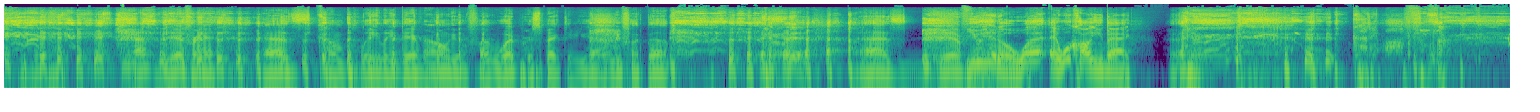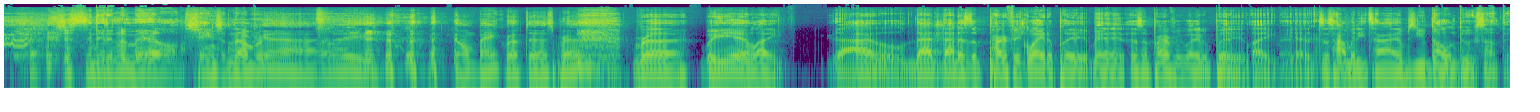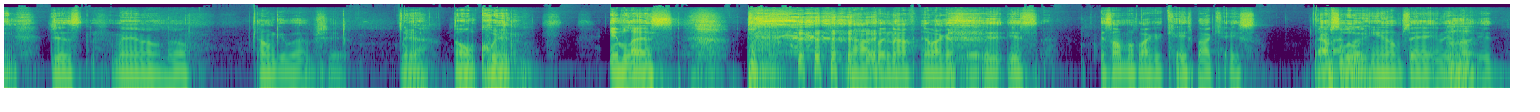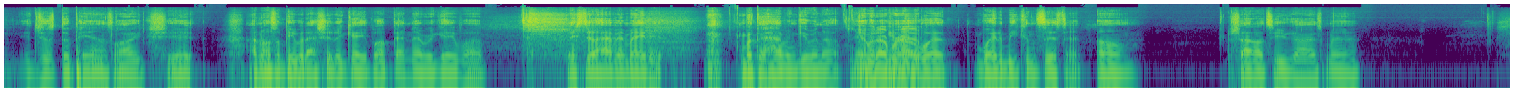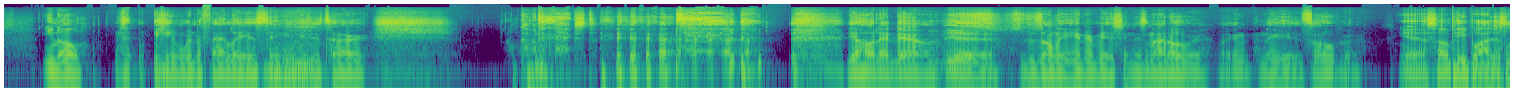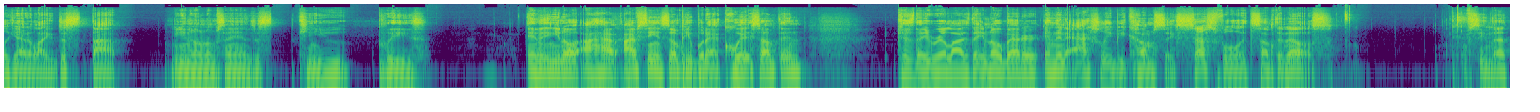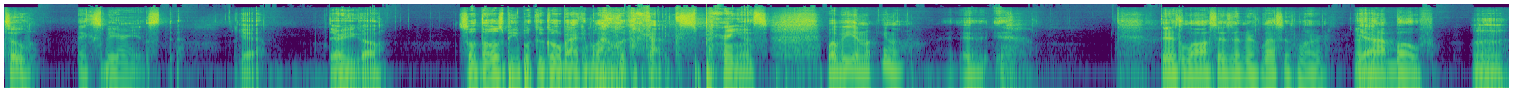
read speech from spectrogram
that's different. That's completely different. I don't give a fuck what perspective you have. You fucked up. that's different. You hit a what? Hey, we'll call you back. cut him off. Just send it in the mail. Change the number, Golly, don't bankrupt us, bro. bruh. But yeah, like I, that. That is a perfect way to put it, man. It's a perfect way to put it. Like, yeah, just how many times you don't do something. Just man, I don't know. Don't give up, shit. Yeah, don't quit unless. Nah, but not and like I said, it, it's it's almost like a case by case. type of- Absolutely. you know what I'm saying? And then, uh, it it just depends. Like shit, I know some people that should have gave up that never gave up. They still haven't made it, but they haven't given up. Give it up, you know what? Way to be consistent. Um, shout out to you guys, man. You know, Even when the fat lady is singing, you just tell her, "Shh, I'm coming up next. yo, hold that down." yeah. This is only an intermission. It's not over. Like nigga, it's over. Yeah, some people I just look at it like, just stop. You know what I'm saying? Just can you please? And then you know, I have I've seen some people that quit something because they realize they know better, and then actually become successful at something else. I've seen that too. Experienced. Yeah, there you go. So those people could go back and be like, "Look, I got experience." But you know, you know, it, it- there's losses and there's lessons learned. There's Yeah. not both. Mm-hmm.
